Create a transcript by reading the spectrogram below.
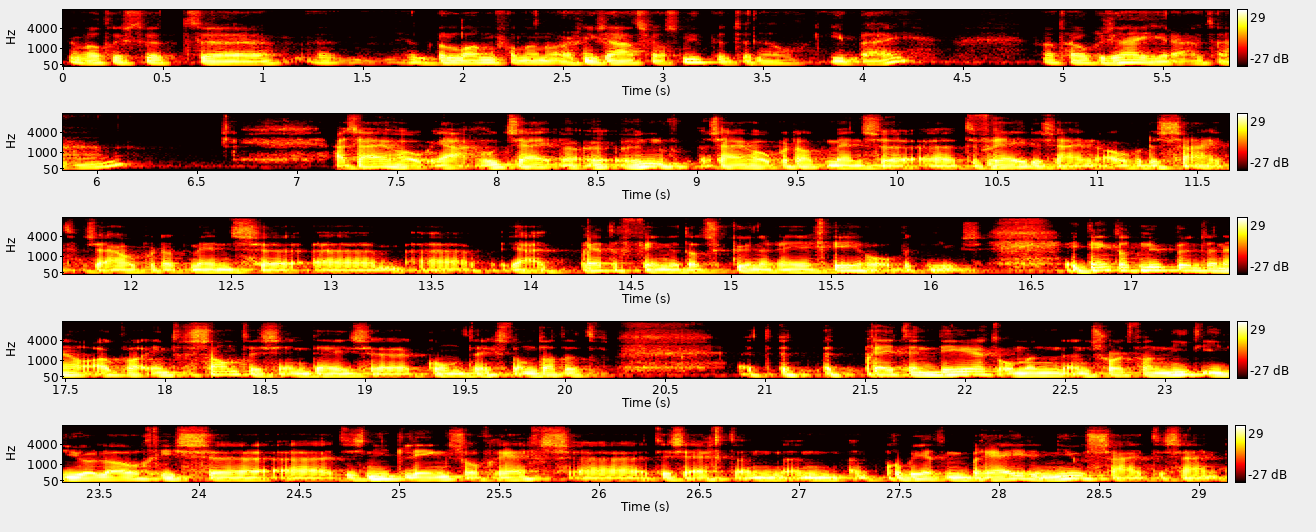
En wat is het, uh, het belang van een organisatie als nu.nl hierbij? Wat hopen zij hieruit te halen? Ja, zij, hopen, ja, goed, zij, hun, zij hopen dat mensen uh, tevreden zijn over de site. Zij hopen dat mensen uh, uh, ja, het prettig vinden dat ze kunnen reageren op het nieuws. Ik denk dat nu.nl ook wel interessant is in deze context, omdat het het, het, pretendeert om een, een soort van niet-ideologische. Uh, het is niet links of rechts. Uh, het is echt een, een, probeert een brede nieuwssite te zijn.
